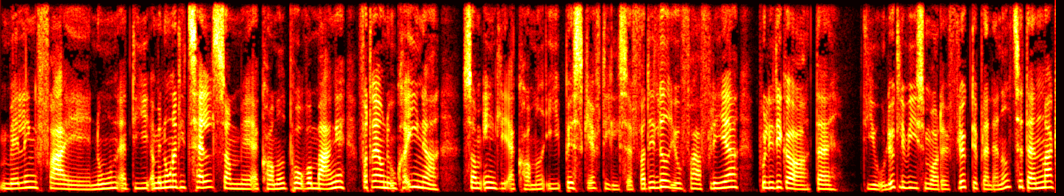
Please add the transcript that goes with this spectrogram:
melding fra øh, nogle af de, med nogle af de tal, som øh, er kommet på, hvor mange fordrevne ukrainere, som egentlig er kommet i beskæftigelse. For det lød jo fra flere politikere, der de jo ulykkeligvis måtte flygte blandt andet til Danmark,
